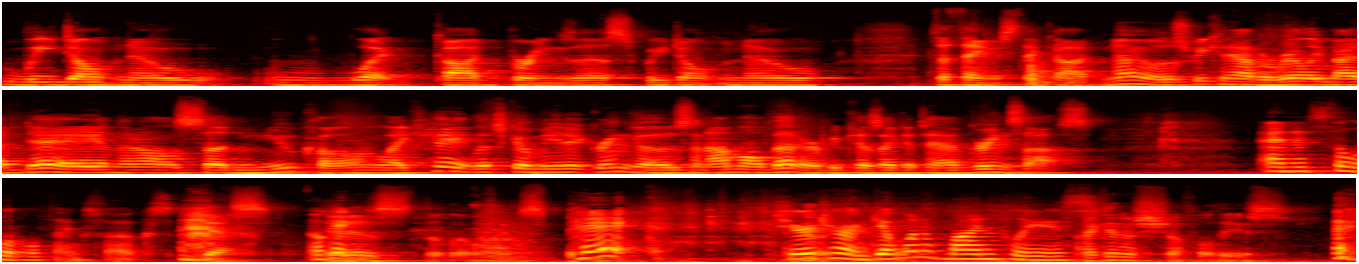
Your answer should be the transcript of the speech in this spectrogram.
we don't know what God brings us, we don't know the things that God knows. We could have a really bad day, and then all of a sudden you call and like, hey, let's go meet at Gringos, and I'm all better because I get to have green sauce. And it's the little things, folks. Yes, Okay. it is the little things. Pick. It's your turn. Get one of mine, please. I gotta shuffle these.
